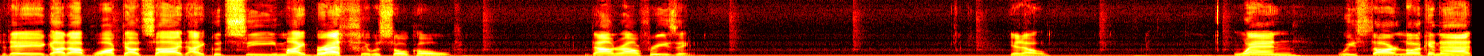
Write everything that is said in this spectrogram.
Today I got up, walked outside. I could see my breath. It was so cold. Down around freezing. You know, when we start looking at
